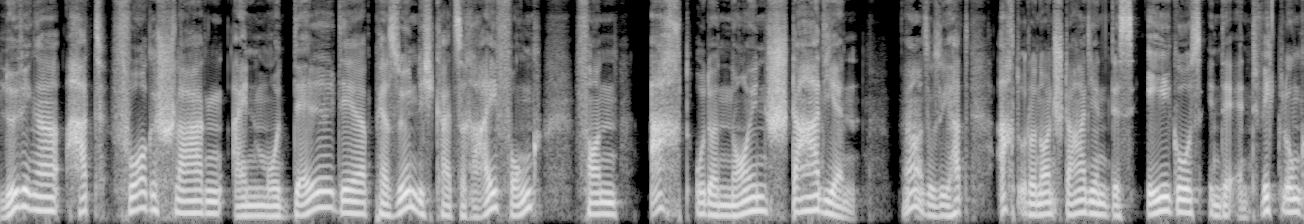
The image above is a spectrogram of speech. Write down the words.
Löwinger hat vorgeschlagen, ein Modell der Persönlichkeitsreifung von acht oder neun Stadien. Ja, also sie hat acht oder neun Stadien des Egos in der Entwicklung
